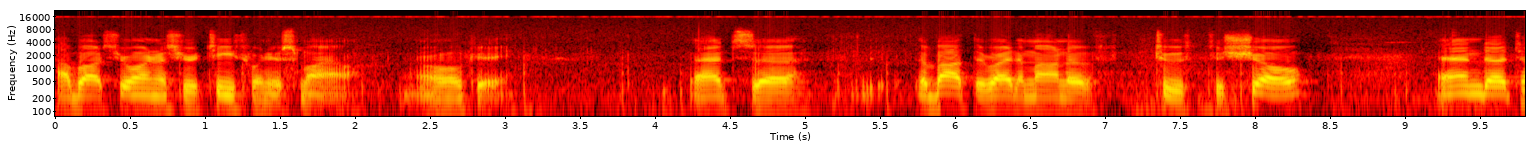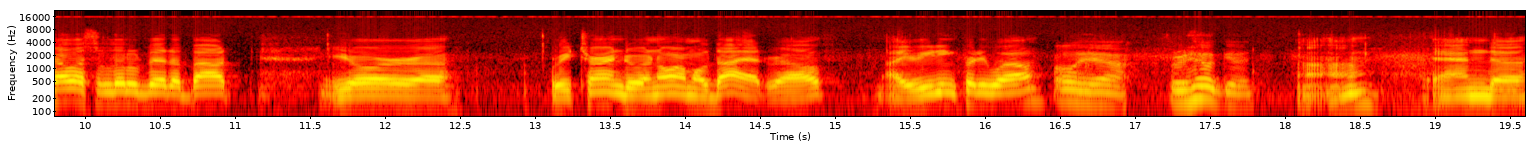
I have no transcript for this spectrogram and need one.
How about showing us your teeth when you smile? Okay. That's uh, about the right amount of tooth to show. And uh, tell us a little bit about your uh, return to a normal diet, Ralph. Are you eating pretty well? Oh, yeah. Real good. Uh-huh. And uh,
